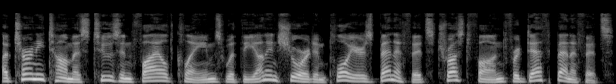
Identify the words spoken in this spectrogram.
Attorney Thomas Tuzin filed claims with the Uninsured Employers Benefits Trust Fund for death benefits.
